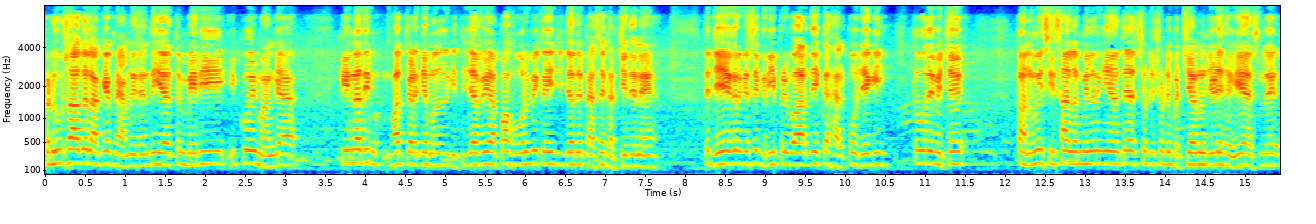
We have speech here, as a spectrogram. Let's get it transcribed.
ਖਡੂਰ ਸਾਹਿਬ ਦੇ ਲਾਗੇ ਫੈਮਿਲੀ ਰਹਿੰਦੀ ਹੈ ਤੇ ਮੇਰੀ ਇੱਕੋ ਹੀ ਮੰਗ ਹੈ ਕਿ ਇਹਨਾਂ ਦੀ ਵੱਧ ਚੜ ਕੇ ਮਦਦ ਕੀਤੀ ਜਾਵੇ। ਆਪਾਂ ਹੋਰ ਵੀ ਕਈ ਚੀਜ਼ਾਂ ਦੇ ਪੈਸੇ ਖਰਚੀਦੇ ਨੇ। ਤੇ ਜੇ ਅਗਰ ਕਿਸੇ ਗਰੀਬ ਪਰਿਵਾਰ ਦੀ ਇੱਕ ਹੈਲਪ ਹੋ ਜਾਏਗੀ, ਤਾਂ ਉਹਦੇ ਵਿੱਚ ਤੁਹਾਨੂੰ ਵੀ ਸੀਸਾਂ ਲ- ਮਿਲਣਗੀਆਂ ਤੇ ਛੋਟੇ ਛੋਟੇ ਬੱਚਿਆਂ ਨੂੰ ਜਿਹੜੇ ਹੈਗੇ ਆ ਇਸ ਵੇਲੇ,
